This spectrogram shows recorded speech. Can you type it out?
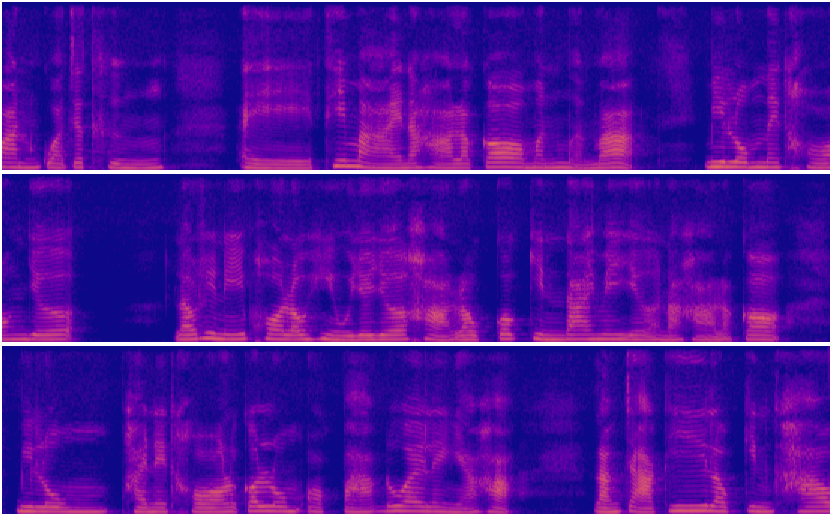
วันกว่าจะถึง ไอ้ที่หมายนะคะ แล้วก็มันเหมือนว่ามีลมในท้องเยอะ แล้วทีนี้พอเราหิวเยอะๆค่ะ เราก็กินได้ไม่เยอะนะคะ แล้วก็มีลมภายในท้องแล้วก็ลมออกปากด้วยอะไรอย่างเงี้ยค่ะ หลังจากที่เรากินข้าว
